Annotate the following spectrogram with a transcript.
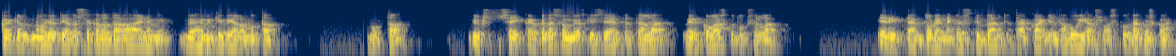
Kaikilla, no hyötyjä katsotaan vähän enemmän myöhemminkin vielä, mutta, mutta yksi seikka, joka tässä on myöskin se, että tällä verkkolaskutuksella erittäin todennäköisesti vältytään kaikilta huijauslaskuilta, koska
